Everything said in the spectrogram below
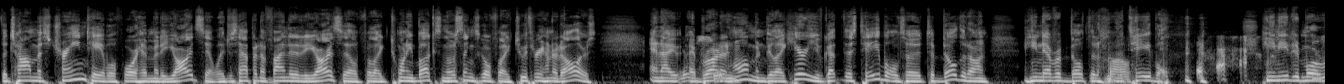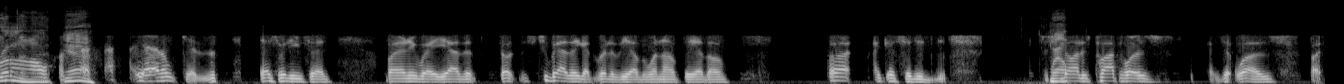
the Thomas train table for him at a yard sale. I just happened to find it at a yard sale for like twenty bucks, and those things go for like two three hundred dollars. And I, I brought it home and be like, here, you've got this table to to build it on. He never built it on the table. he needed more room than that. Yeah. Yeah, I don't kid. That's what he said. But anyway, yeah, that- it's too bad they got rid of the other one out there, though. But I guess it didn't. It's Well- not as popular as, as it was, but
